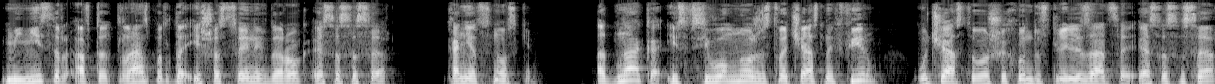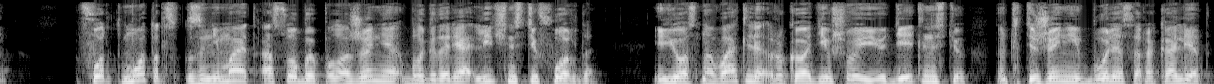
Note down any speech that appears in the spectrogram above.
министр автотранспорта и шоссейных дорог СССР. Конец сноски. Однако из всего множества частных фирм участвовавших в индустриализации СССР, Ford Motors занимает особое положение благодаря личности Форда, ее основателя, руководившего ее деятельностью на протяжении более 40 лет.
